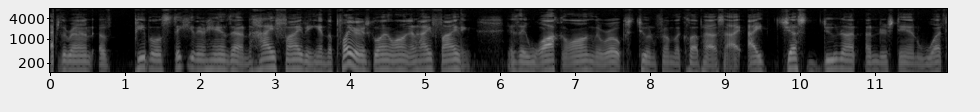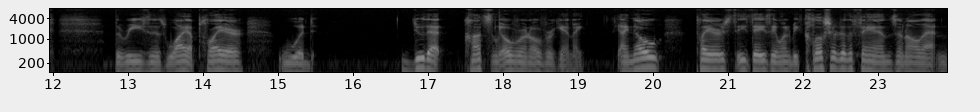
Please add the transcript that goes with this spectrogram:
after the round of people sticking their hands out and high fiving, and the players going along and high fiving as they walk along the ropes to and from the clubhouse. I, I just do not understand what the reason is why a player would do that constantly over and over again. I I know players these days they want to be closer to the fans and all that and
